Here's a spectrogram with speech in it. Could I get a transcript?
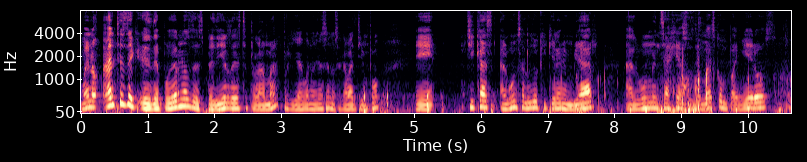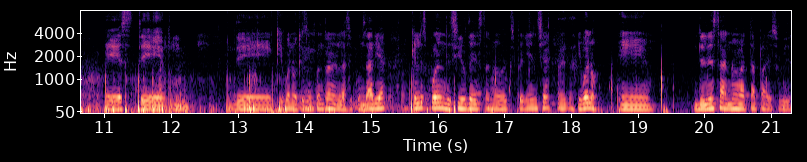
Bueno, antes de, eh, de podernos despedir de este programa, porque ya bueno, ya se nos acaba el tiempo, eh, chicas, ¿algún saludo que quieran enviar? ¿Algún mensaje a sus demás compañeros? Este de que bueno que se encuentran en la secundaria qué les pueden decir de esta nueva experiencia y bueno eh, de esta nueva etapa de su vida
